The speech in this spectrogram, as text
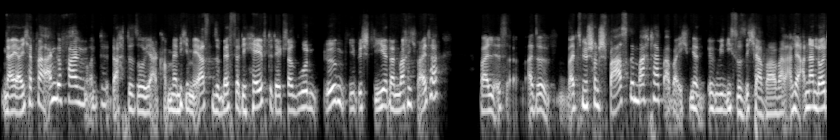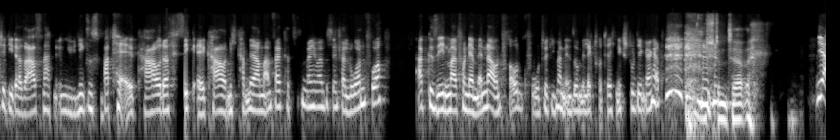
Naja, ich habe mal angefangen und dachte so, ja, komm, wenn ich im ersten Semester die Hälfte der Klausuren irgendwie bestehe, dann mache ich weiter weil es, also, weil es mir schon Spaß gemacht hat, aber ich mir irgendwie nicht so sicher war, weil alle anderen Leute, die da saßen, hatten irgendwie wenigstens Mathe-LK oder Physik-LK und ich kam mir am Anfang tatsächlich manchmal ein bisschen verloren vor. Abgesehen mal von der Männer- und Frauenquote, die man in so einem Elektrotechnik-Studiengang hat. Stimmt, ja. ja,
